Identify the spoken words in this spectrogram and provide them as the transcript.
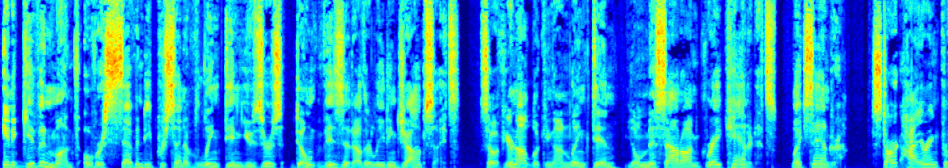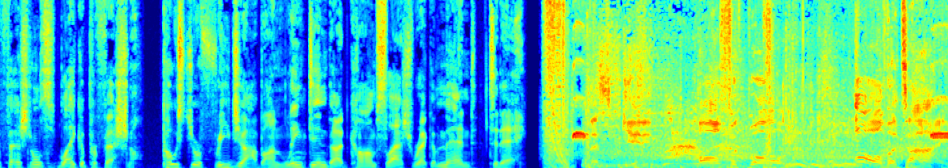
In a given month, over 70% of LinkedIn users don't visit other leading job sites. So if you're not looking on LinkedIn, you'll miss out on great candidates like Sandra. Start hiring professionals like a professional. Post your free job on LinkedIn.com slash recommend today. Let's get it. All football, all the time.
